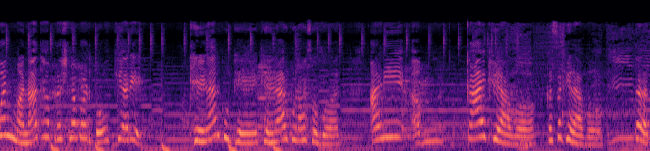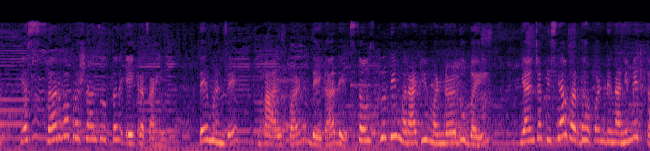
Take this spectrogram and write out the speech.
पण मनात हा प्रश्न पडतो की अरे खेळणार कुठे? खेळणार कुणासोबत? आणि काय खेळावं? कसं खेळावं? तर या सर्व प्रश्नांचं उत्तर एकच आहे. ते म्हणजे बालपण देगा देव. संस्कृती मराठी मंडळ दुबई यांच्या तिसऱ्या वर्धापन दिनानिमित्त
